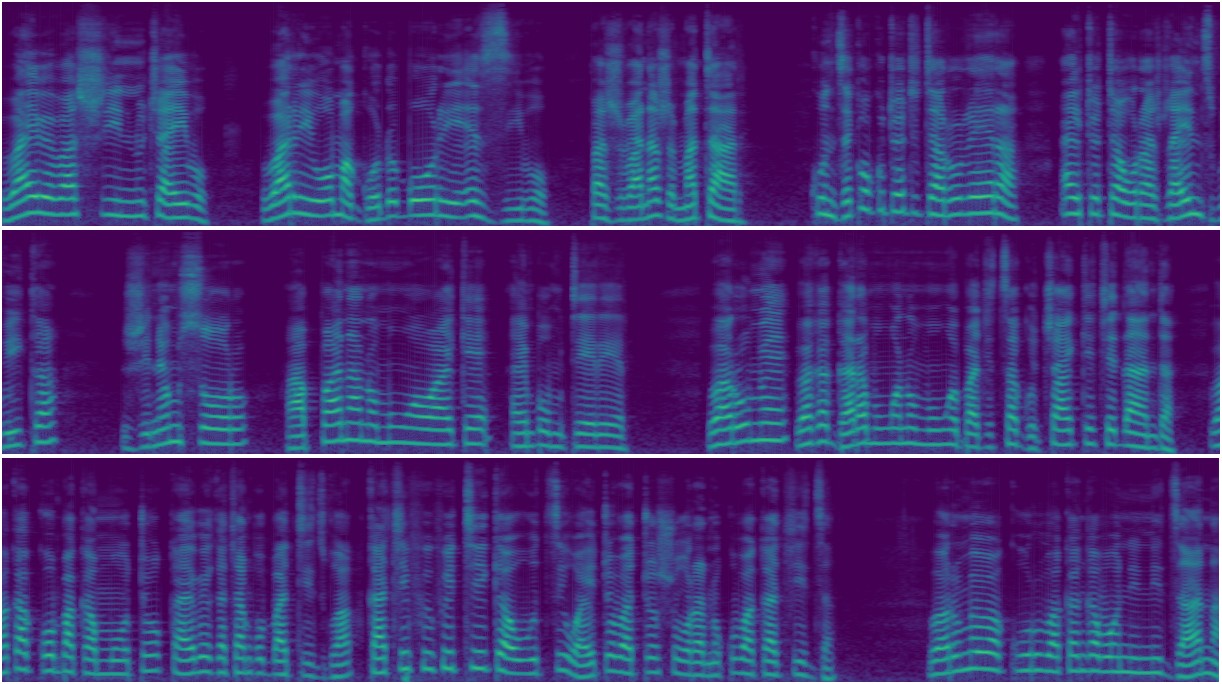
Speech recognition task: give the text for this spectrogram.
Vaive vasvinu chaivo variwo magodobori ezivo pazvivana zvematare kunze kwokutoti tarurera aitotaura zvainzwika zvine musoro hapana nomumwe wake aimbomuteerera. Varume vakagara mumwe nomumwe pachitsago chake chedanda. Vakakomba kamoto kaive kachangobatidzwa kachipwipwitika utsi hwaitovatosvora nokuvakachidza. Varume vakuru vakanga voninidzana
